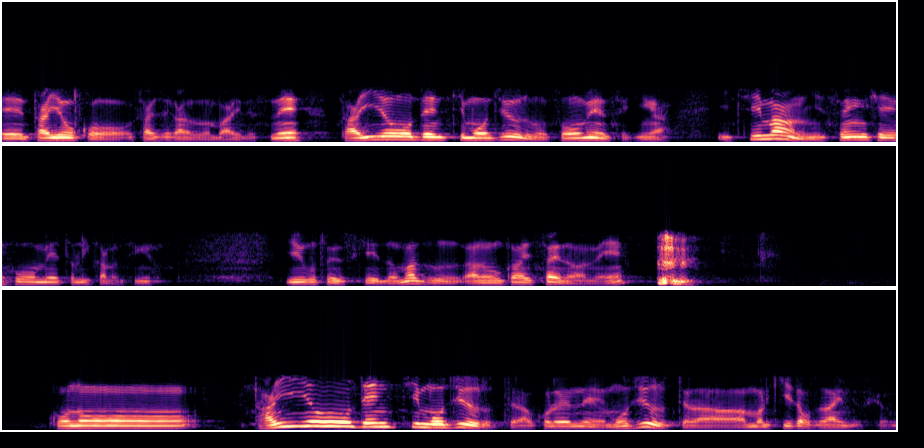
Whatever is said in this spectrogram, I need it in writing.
えー、太陽光再生可能の場合ですね、太陽電池モジュールの総面積が1万2000平方メートル以下の事業ということですけれど、まずあのお伺いしたいのはね、この太陽電池モジュールってのは、これね、モジュールってのはあんまり聞いたことないんですけど、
